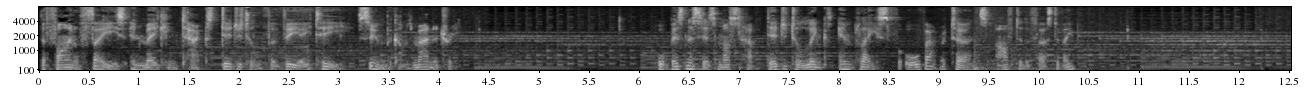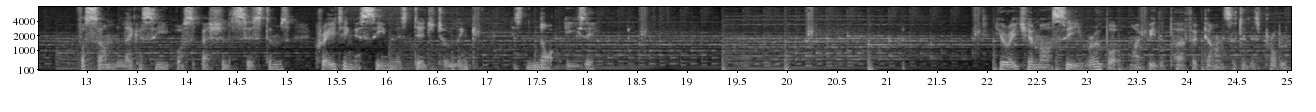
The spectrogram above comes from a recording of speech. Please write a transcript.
The final phase in making tax digital for VAT soon becomes mandatory. All businesses must have digital links in place for all VAT returns after the 1st of April. For some legacy or specialist systems, creating a seamless digital link is not easy. Your HMRC robot might be the perfect answer to this problem.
